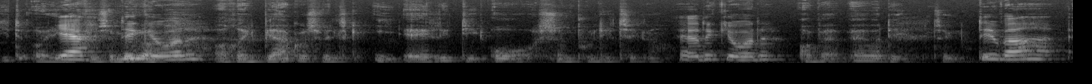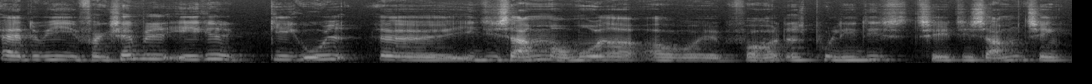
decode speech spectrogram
Dit og ja, det Møller, gjorde det. Og Rik Bjergårds venskab i alle de år som politiker? Ja, det gjorde det. Og hvad, hvad var det? Ting? Det var, at vi for eksempel ikke gik ud øh, i de samme områder og øh, forholdt os politisk til de samme ting.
